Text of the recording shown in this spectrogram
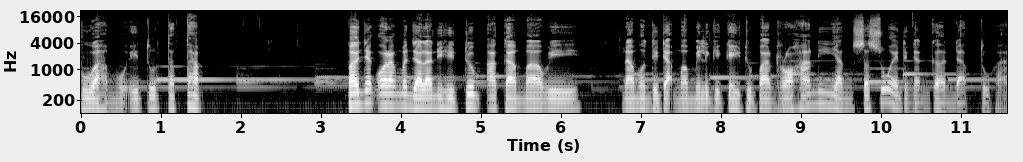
buahmu itu tetap. Banyak orang menjalani hidup agamawi namun tidak memiliki kehidupan rohani yang sesuai dengan kehendak Tuhan.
